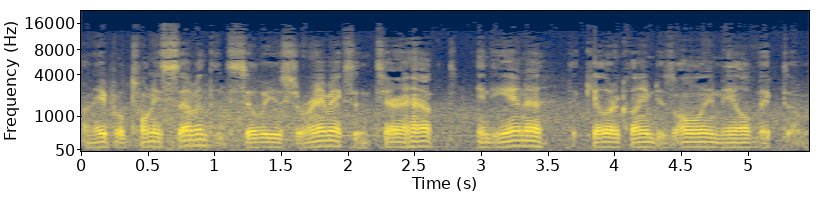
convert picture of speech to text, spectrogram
On April 27th at Sylvia Ceramics in Terre Haute, Indiana, the killer claimed his only male victim.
